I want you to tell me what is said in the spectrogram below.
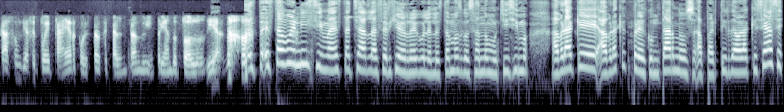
Casa un día se puede caer por estarse calentando y enfriando todos los días, ¿no? Está, buenísima esta charla, Sergio de Regules, lo estamos gozando muchísimo. Habrá que habrá que preguntarnos a partir de ahora qué se hace,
